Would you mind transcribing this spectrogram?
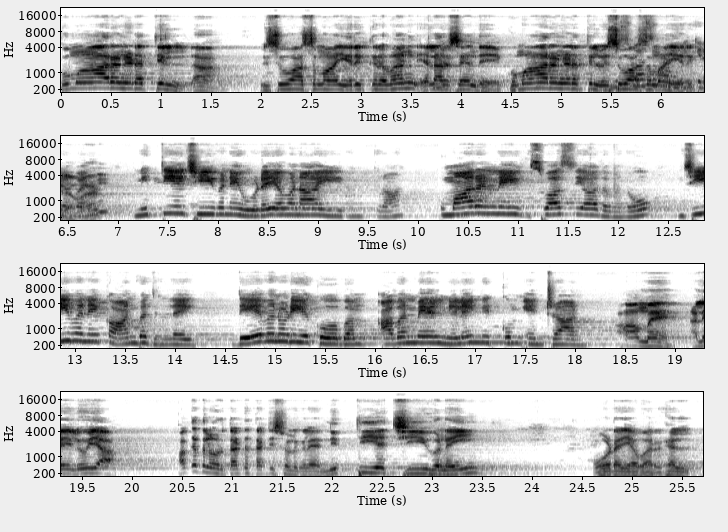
குமாரனிடத்தில் ஆ, விசுவாசமாய் இருக்கிறவன் எல்லாரும் சேர்ந்து குமாரனிடத்தில் விசுவாசமாய் இருக்கிறவன். நித்திய ஜீவனை உடையவனாய் இருக்கிறான். குமாரனை விசுவாசியாதவனோ ஜீவனை காண்பதில்லை. தேவனுடைய கோபம் அவன் மேல் நிலை நிற்கும் என்றான். ஆமே அலே லூயா பக்கத்தில் ஒரு தட்டு தட்டி சொல்லுங்களேன். நித்திய ஜீவனை உடையவர்கள்.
